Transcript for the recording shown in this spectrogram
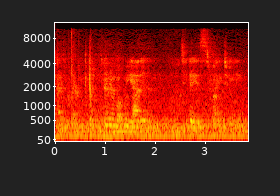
That's clear. and then what we added in today's fine tuning.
